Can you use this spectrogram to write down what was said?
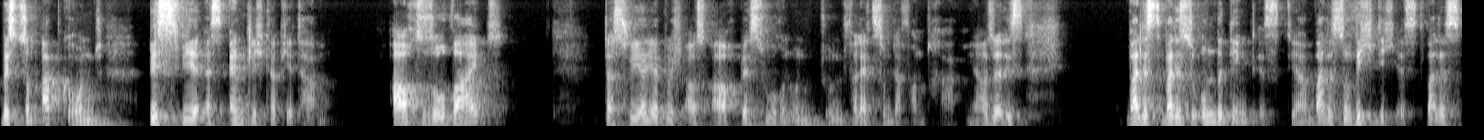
bis zum Abgrund, bis wir es endlich kapiert haben. Auch so weit, dass wir ja durchaus auch Blessuren und, und Verletzungen davontragen. Ja? Also ist, weil es, weil es so unbedingt ist, ja, weil es so wichtig ist, weil es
